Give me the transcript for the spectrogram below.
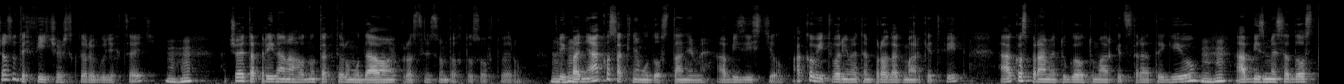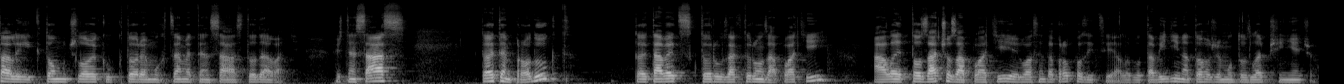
Čo sú tie features, ktoré bude chceť uh-huh. a čo je tá pridaná hodnota, ktorú mu dávame prostredstvom tohto softveru. Uh-huh. Prípadne ako sa k nemu dostaneme, aby zistil, ako vytvoríme ten product market fit a ako spravíme tú go-to-market stratégiu, uh-huh. aby sme sa dostali k tomu človeku, ktorému chceme ten SaaS dodávať. Veď ten SaaS, to je ten produkt, to je tá vec, ktorú, za ktorú on zaplatí ale to, za čo zaplatí, je vlastne tá propozícia, lebo tá vidí na toho, že mu to zlepší niečo.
